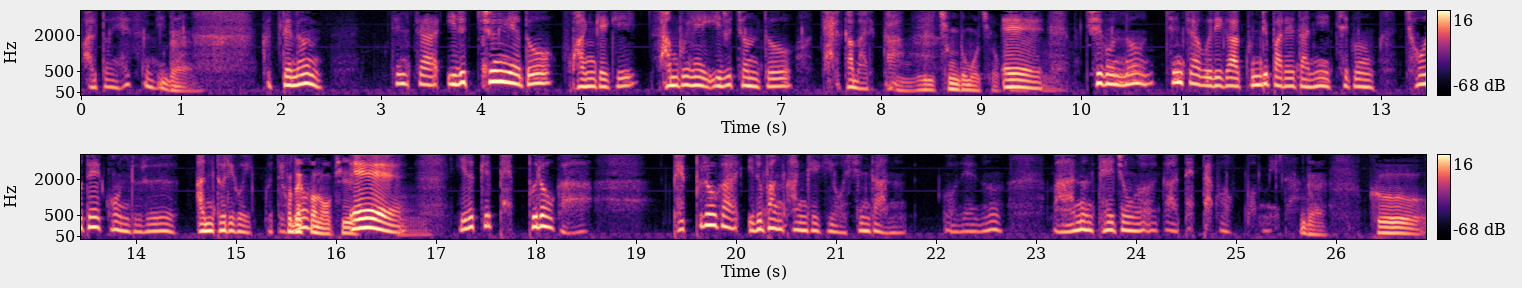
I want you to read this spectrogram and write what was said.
활동했습니다. 네. 그때는 진짜 1층에도 관객이 3분의 1 정도 잘까 말까. 음, 1층도 못 채우고. 예. 음. 지금은 진짜 우리가 군립발레단이 지금 초대권을 안 드리고 있거든요. 초대권 없이. 예. 음. 이렇게 100%가 100%가 일반 관객이 오신다는 거에는 많은 대중화가 됐다고 봅니다. 네. 그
